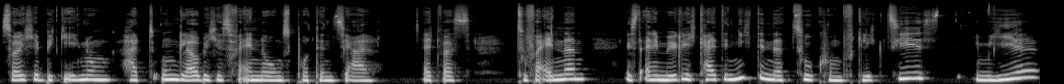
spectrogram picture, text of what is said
solche Begegnung hat unglaubliches Veränderungspotenzial. Etwas zu verändern ist eine Möglichkeit, die nicht in der Zukunft liegt. Sie ist im Hier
